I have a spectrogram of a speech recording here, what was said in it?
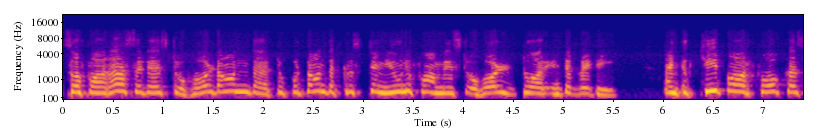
So for us, it is to hold on the to put on the Christian uniform is to hold to our integrity and to keep our focus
